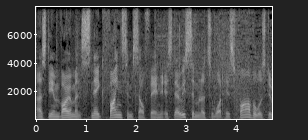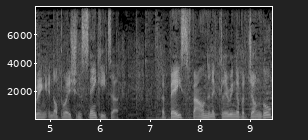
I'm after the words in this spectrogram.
as the environment Snake finds himself in is very similar to what his father was doing in Operation Snake Eater. A base found in a clearing of a jungle?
